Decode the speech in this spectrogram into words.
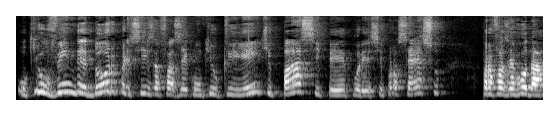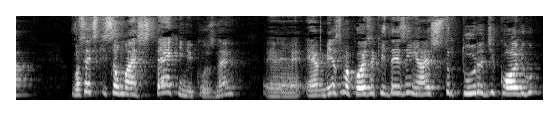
o que o vendedor precisa fazer com que o cliente passe por esse processo para fazer rodar. Vocês que são mais técnicos, né? É, é, a mesma coisa que desenhar a estrutura de código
